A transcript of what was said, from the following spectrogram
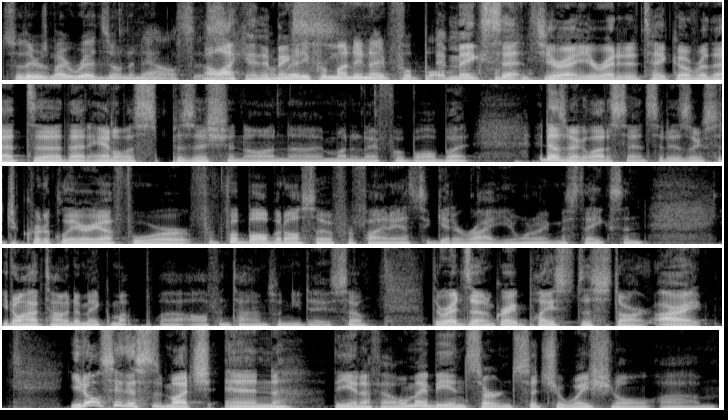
So there's my red zone analysis. I like it. it I'm makes, ready for Monday Night Football. It makes sense. You're right. You're ready to take over that uh, that analyst position on uh, Monday Night Football. But it does make a lot of sense. It is like such a critical area for for football, but also for finance to get it right. You don't want to make mistakes, and you don't have time to make them up. Uh, oftentimes when you do. So the red zone, great place to start. All right. You don't see this as much in the NFL. Well, maybe in certain situational um,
